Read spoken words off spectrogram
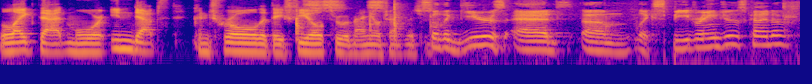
like that more in-depth control that they feel through a manual transmission. So the gears add um, like speed ranges, kind of.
